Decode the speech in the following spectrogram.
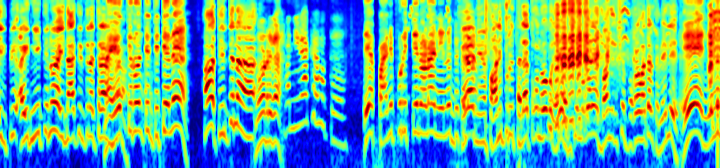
ಐದು ಪೀ ಐದು ನೀ ತಿನ್ನು ಐದು ನಾ ತಿಂತೀನಿ ನಾ ಹೇಳ್ತೀನು ಅಂತ ತಿಂತೇನೆ ಹಾ ತಿಂತೀನ? ನೋಡ್ರಿ ಮತ್ ನೀವ್ ಯಾಕೆ ಹೇಳ್ಬೇಕು? ಏ ಪಾನಿಪುರಿ ತಿನ್ನೋಣ ನೀನು ಬಿಸಿ ಏ ನೀನು ಪಾನಿಪುರಿ ತಲೆ ತಗೊಂಡು ಹೋಗು. ಏ ಮಗನೇ ಬಂದ್ ಪೊಗಳ ಮಾತಾಡ್ತಾನೆ ಇಲ್ಲಿ ಏ ನಿನ್ನ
